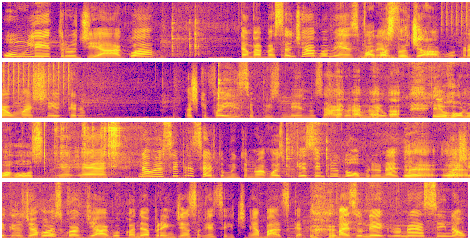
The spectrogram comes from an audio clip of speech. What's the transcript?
Um litro de água. Então vai bastante água mesmo, Vai né? bastante água. Para uma xícara. Acho que foi isso, eu pus menos água no meu. Errou no arroz? É, é, Não, eu sempre acerto muito no arroz, porque é sempre o dobro, né? É, Duas é. xícaras de arroz, quatro de água. Quando eu aprendi essa receitinha básica. Mas o negro não é assim, não.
